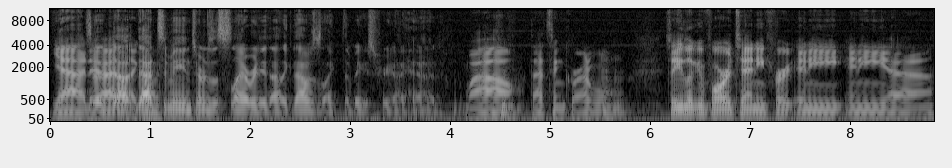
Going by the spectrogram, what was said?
Yeah, So dude. I- that, like, that to me, in terms of celebrity, that like that was like the biggest treat I had. wow, that's incredible. Mhm. So you looking forward to any for any any uh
